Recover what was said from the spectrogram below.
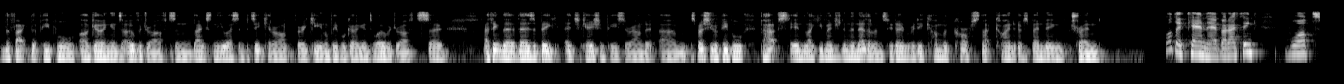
the fact that people are going into overdrafts and banks in the US in particular aren't very keen on people going into overdrafts. So I think that there's a big education piece around it, um, especially for people perhaps in, like you mentioned, in the Netherlands who don't really come across that kind of spending trend. Well, they can, eh? but I think what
